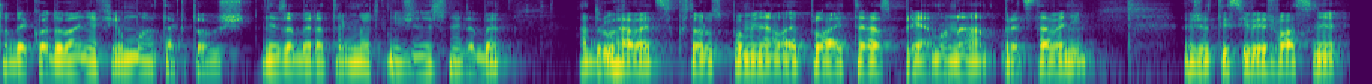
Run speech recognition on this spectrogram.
To dekodovanie filmu a tak to už nezabera takmer nič v dnešnej dobe. A druhá vec, ktorú spomínal Apple aj teraz priamo na predstavení, že ty si vieš vlastne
